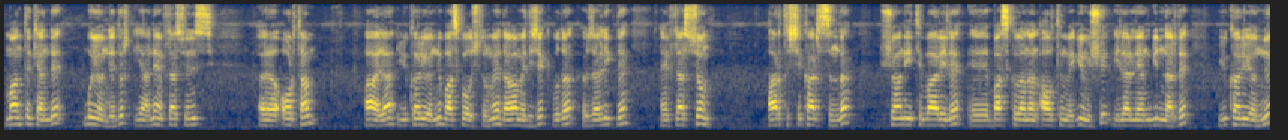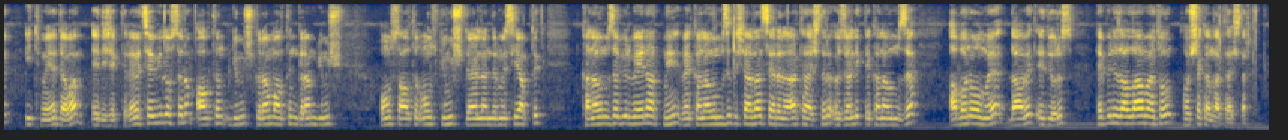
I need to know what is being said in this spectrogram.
mantıken de bu yöndedir. Yani enflasyonist e, ortam hala yukarı yönlü baskı oluşturmaya devam edecek. Bu da özellikle enflasyon artışı karşısında şu an itibariyle e, baskılanan altın ve gümüşü ilerleyen günlerde yukarı yönlü itmeye devam edecektir. Evet sevgili dostlarım altın, gümüş, gram altın, gram gümüş, ons altın, ons gümüş değerlendirmesi yaptık. Kanalımıza bir beğeni atmayı ve kanalımızı dışarıdan seyreden arkadaşları özellikle kanalımıza abone olmaya davet ediyoruz. Hepiniz Allah'a emanet olun. Hoşçakalın arkadaşlar.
